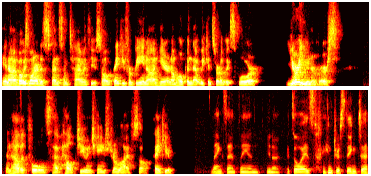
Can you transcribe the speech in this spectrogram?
Know, I've always wanted to spend some time with you. So thank you for being on here. And I'm hoping that we can sort of explore your universe and how the tools have helped you and changed your life. So thank you. Thanks, Anthony. And, you know, it's always interesting to,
